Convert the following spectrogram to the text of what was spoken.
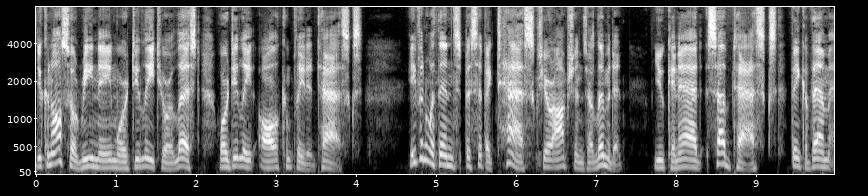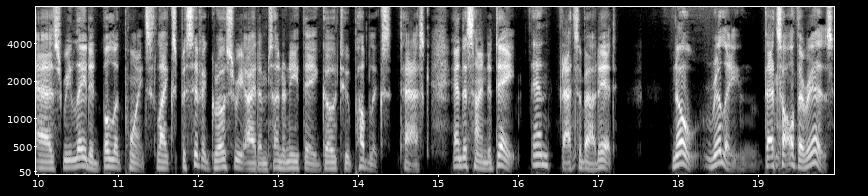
You can also rename or delete your list, or delete all completed tasks. Even within specific tasks, your options are limited. You can add subtasks, think of them as related bullet points, like specific grocery items underneath a Go to Publix task, and assign a date, and that's about it. No, really, that's all there is.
